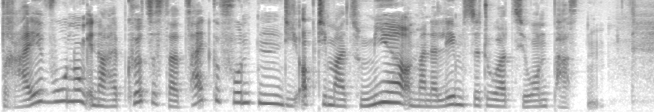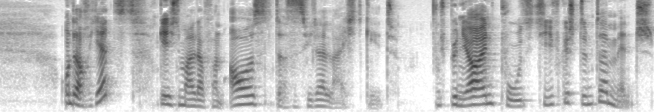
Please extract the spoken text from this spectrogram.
drei Wohnungen innerhalb kürzester Zeit gefunden, die optimal zu mir und meiner Lebenssituation passten. Und auch jetzt gehe ich mal davon aus, dass es wieder leicht geht. Ich bin ja ein positiv gestimmter Mensch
